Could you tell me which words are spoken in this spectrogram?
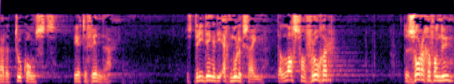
naar de toekomst weer te vinden. Dus drie dingen die echt moeilijk zijn. De last van vroeger, de zorgen van nu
